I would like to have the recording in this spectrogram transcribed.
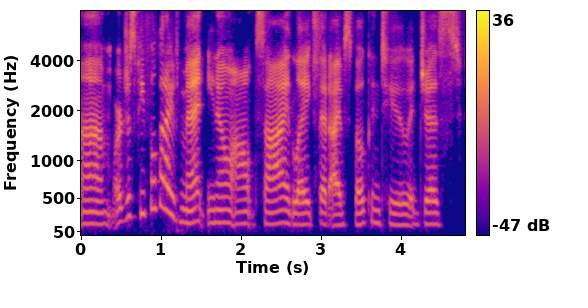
um, or just people that I've met, you know, outside, like that I've spoken to. It just,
